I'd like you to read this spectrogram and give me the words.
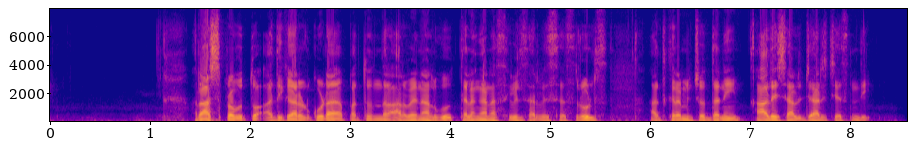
రాష్ట్ర ప్రభుత్వ అధికారులు కూడా పంతొమ్మిది వందల అరవై నాలుగు తెలంగాణ సివిల్ సర్వీసెస్ రూల్స్ అతిక్రమించొద్దని ఆదేశాలు జారీ చేసింది.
